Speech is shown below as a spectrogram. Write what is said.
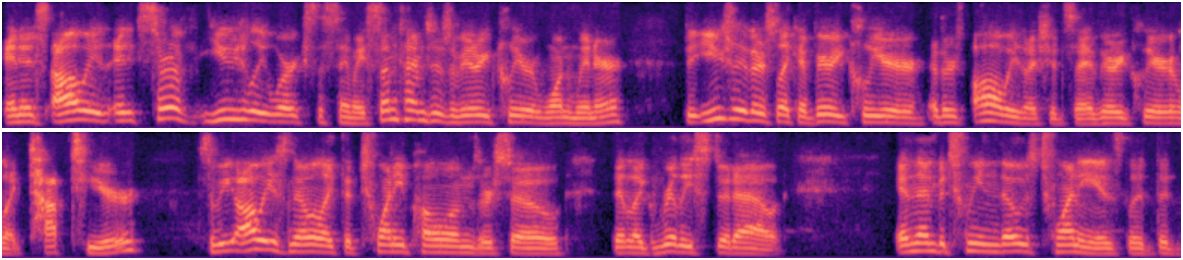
and it's always it sort of usually works the same way. Sometimes there's a very clear one winner but usually there's like a very clear there's always i should say a very clear like top tier so we always know like the 20 poems or so that like really stood out and then between those 20 is the, the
